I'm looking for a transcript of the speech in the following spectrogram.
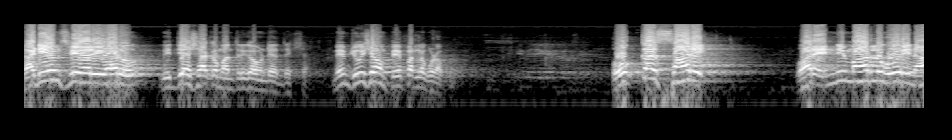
కడియం శ్రీహరి గారు విద్యాశాఖ మంత్రిగా ఉండే అధ్యక్ష. మేము చూసాం పేపర్లో కూడా అప్పుడు. ఒక్కసారి వారు ఎన్ని మార్లు కోరినా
